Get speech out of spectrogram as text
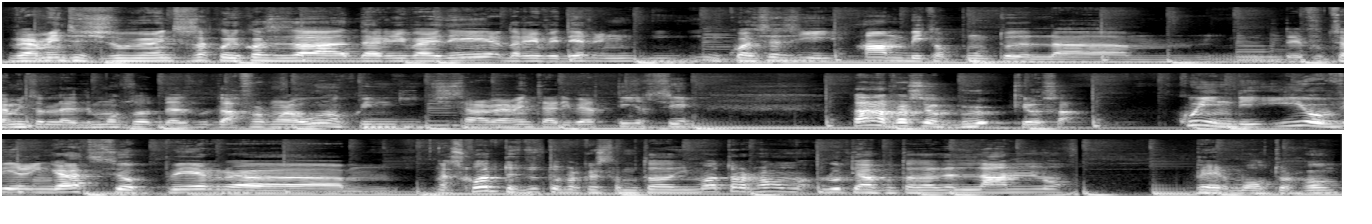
Veramente ci sono ovviamente un sacco di cose da, da rivedere, da rivedere in, in, qualsiasi ambito appunto del, del funzionamento del, del, del, della Formula 1, quindi ci sarà veramente da divertirsi. L'anno prossimo, brr, chi lo sa. Quindi io vi ringrazio per uh, l'ascolto, è tutto per questa puntata di Motorhome, l'ultima puntata dell'anno per Motorhome,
